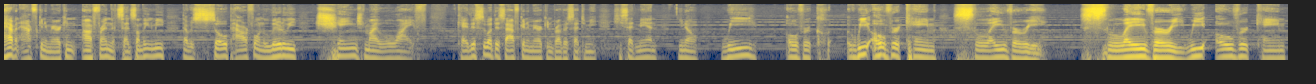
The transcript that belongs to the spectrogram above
I have an African American uh, friend that said something to me that was so powerful and literally changed my life. Okay, this is what this African American brother said to me. He said, "Man, you know, we over we overcame slavery. Slavery. We overcame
